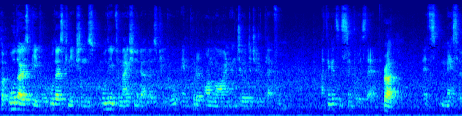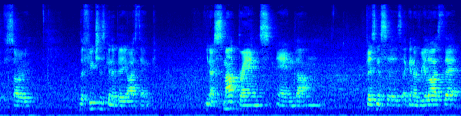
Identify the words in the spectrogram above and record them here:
put all those people, all those connections, all the information about those people, and put it online into a digital platform. I think it's as simple as that. Right. It's massive. So the future is going to be, I think, you know, smart brands and um, businesses are going to realise that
